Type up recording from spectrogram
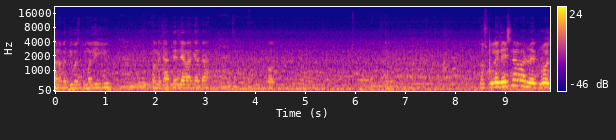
અને બધી વસ્તુ મળી ગયું? તમે જાતે જ લેવા ગયા હતા. તો સ્કૂલે જઈશ ને આવા રોજ? રોજ.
